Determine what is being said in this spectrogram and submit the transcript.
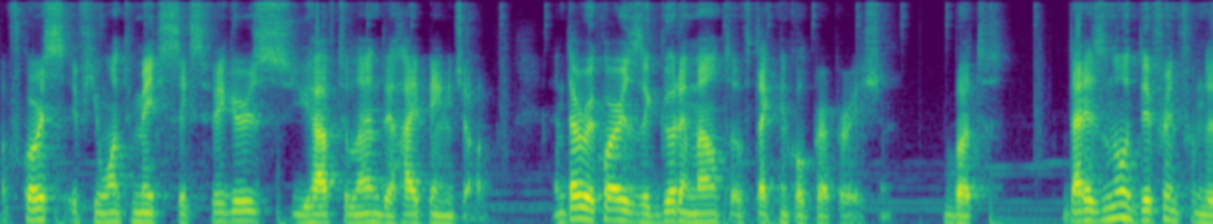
Of course, if you want to make six figures, you have to land a high-paying job, and that requires a good amount of technical preparation. But that is no different from the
